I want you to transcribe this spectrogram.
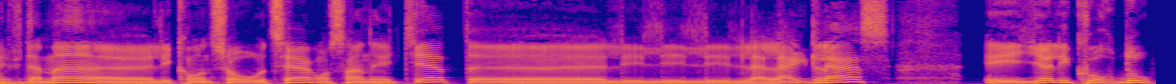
Évidemment, euh, les conditions routières, on s'en inquiète, la, glace, et il y a les cours d'eau.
